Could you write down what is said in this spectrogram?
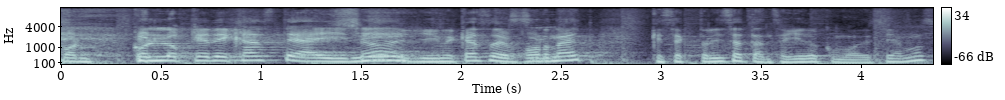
con, con lo que dejaste ahí, ¿no? Sí. Y en el caso de Fortnite, que se actualiza tan seguido como decíamos,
